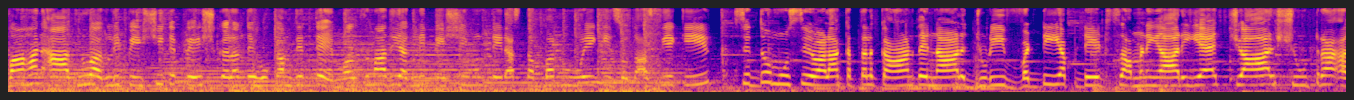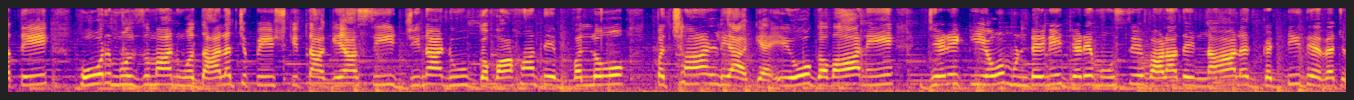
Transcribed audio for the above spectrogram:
ਵਾਹਨ ਆਦਿ ਨੂੰ ਅਗਲੀ ਪੇਸ਼ੀ ਤੇ ਪੇਸ਼ ਕਰਨ ਦੇ ਹੁਕਮ ਦਿੱਤੇ। ਮੁਲਜ਼ਮਾਂ ਦੀ ਅਗਲੀ ਪੇਸ਼ੀ ਹੁਣ 13 ਸਤੰਬਰ ਨੂੰ ਹੋਏਗੀ। ਸੋ ਦੱਸੀਏ ਕਿ ਸਿੱਧੂ ਮੂਸੇਵਾਲਾ ਕਤਲकांड ਦੇ ਨਾਲ ਜੁੜੀ ਵੱਡੀ ਅਪਡੇਟ ਸਾਹਮਣੇ ਆ ਰਹੀ ਹੈ। ਚਾਰ ਸ਼ੂਟਰਾਂ ਅਤੇ ਹੋਰ ਮੁਲਜ਼ਮਾਂ ਨੂੰ ਅਦਾਲਤ 'ਚ ਪੇਸ਼ ਕੀਤਾ ਗਿਆ ਸੀ, ਜਿਨ੍ਹਾਂ ਨੂੰ ਗਵਾਹਾਂ ਦੇ ਵੱਲੋਂ ਪਛਾਣ ਲਿਆ ਗਿਆ। ਇਹ ਉਹ ਗਵਾਹ ਨੇ ਜਿਹੜੇ ਕਿ ਉਹ ਮੁੰਡੇ ਨੇ, ਜਿਹੜੇ ਮੂਸੇਵਾਲਾ ਦੇ ਨਾਲ ਗੱਡੀ ਦੇ ਵਿੱਚ,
